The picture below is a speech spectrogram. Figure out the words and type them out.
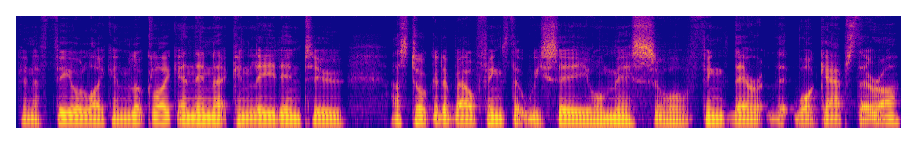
gonna feel like and look like, and then that can lead into us talking about things that we see or miss or think there what gaps there are.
